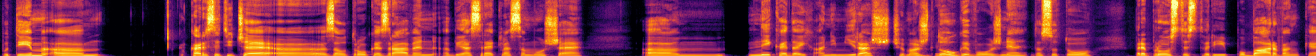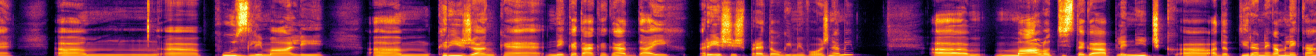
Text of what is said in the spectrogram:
Potem, um, kar se tiče uh, za otroke zraven, bi jaz rekla samo še um, nekaj, da jih animiraš, če imaš okay. dolge vožnje, da so to preproste stvari, pobarvanke, um, uh, puzli mali, um, križanke, nekaj takega, da jih rešiš pred dolgimi vožnjami. Um, malo tistega pleničk, uh, adaptiranega mleka,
